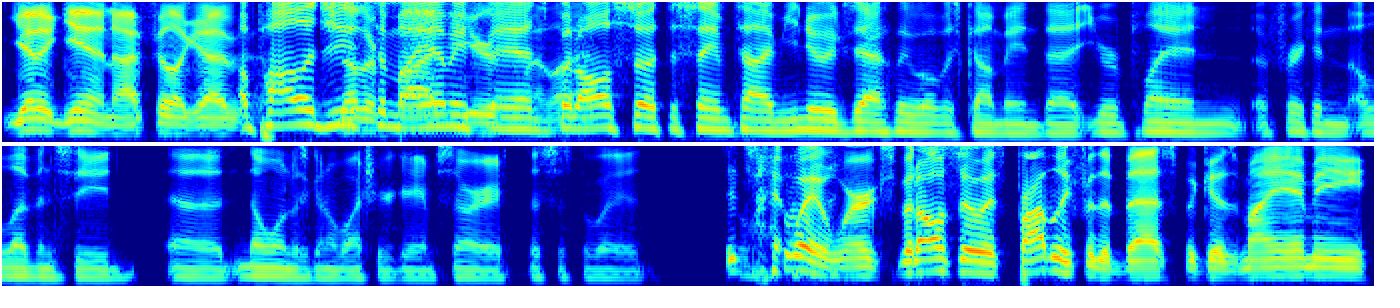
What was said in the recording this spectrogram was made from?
yet again I feel like I've Apologies to Miami my fans, but also at the same time, you knew exactly what was coming. That you were playing a freaking 11 seed. Uh, no one was going to watch your game. Sorry, that's just the way it. it's just the way it works. But also, it's probably for the best because Miami.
